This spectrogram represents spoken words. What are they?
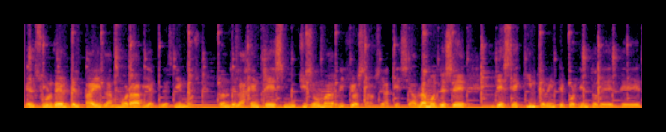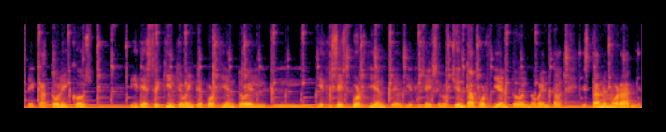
el sur del, del país, la Moravia, que decimos, donde la gente es muchísimo más religiosa. O sea, que si hablamos de ese, de ese 15-20% de, de, de católicos, y de ese 15 o 20%, el 16%, el 16, el 80%, el 90% están en Moravia.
